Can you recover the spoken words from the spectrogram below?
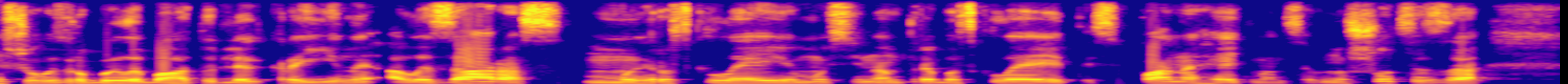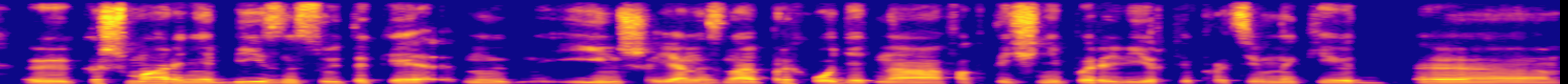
Що ви зробили багато для країни, але зараз ми розклеюємося, і нам треба склеїтися. Пане гетьманцев, ну що це за е, кошмарення бізнесу і таке ну, інше? Я не знаю. Приходять на фактичні перевірки працівники е,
